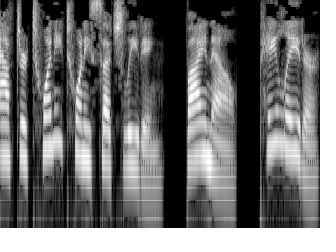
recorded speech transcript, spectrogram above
After 2020 such leading, buy now, pay later,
